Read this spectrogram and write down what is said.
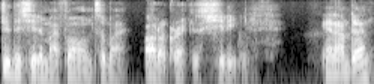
did this shit in my phone, so my autocorrect is shitty. And I'm done.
